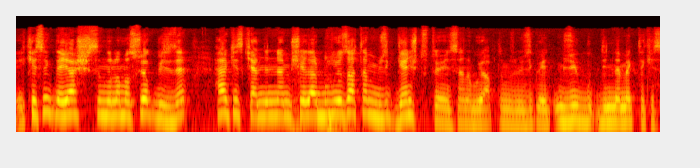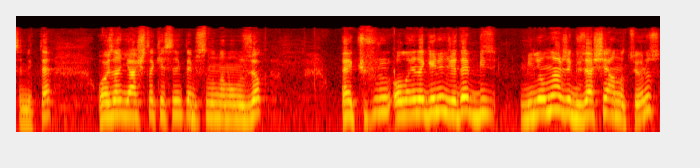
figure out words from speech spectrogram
E, Kesinlikle yaş sınırlaması yok bizde. Herkes kendinden bir şeyler buluyor. Zaten müzik genç tutuyor insanı bu yaptığımız müzik ve müziği dinlemek de kesinlikle. O yüzden yaşta kesinlikle bir sınırlamamız yok. E, küfür olayına gelince de biz milyonlarca güzel şey anlatıyoruz.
